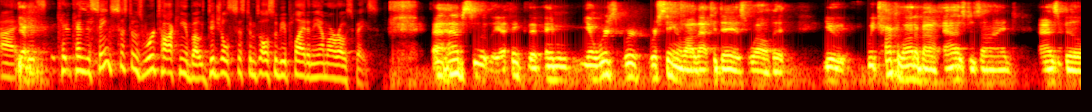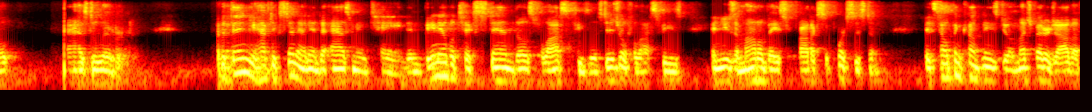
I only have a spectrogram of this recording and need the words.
Uh, yep. can, can, the same systems we're talking about, digital systems, also be applied in the MRO space? absolutely, I think that, and you know, we're we're we're seeing a lot of that today as well. That you we talk a lot about as designed, as built, as delivered. But then you have to extend that into as maintained and being able to extend those philosophies, those digital philosophies, and use a model based product support system it's helping companies do a much better job of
